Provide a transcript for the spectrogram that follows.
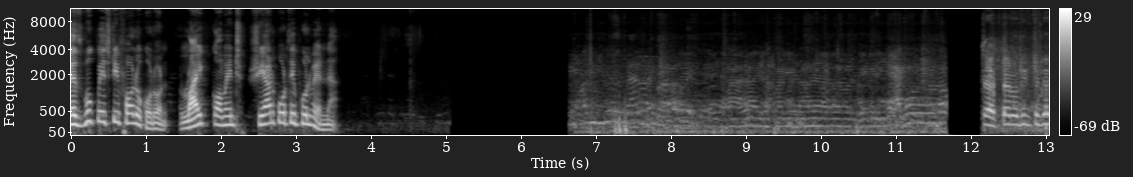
ফেসবুক পেজটি ফলো করুন, লাইক, কমেন্ট, শেয়ার করতে ভুলবেন না। ট্র্যাক্টর ওদিক থেকে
